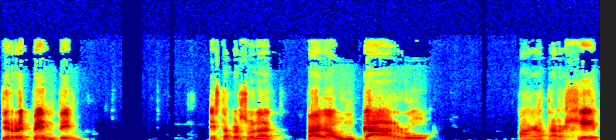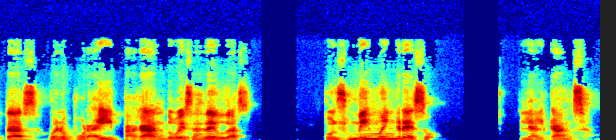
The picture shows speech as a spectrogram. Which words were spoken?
de repente, esta persona paga un carro, paga tarjetas, bueno, por ahí pagando esas deudas, con su mismo ingreso, le alcanza.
